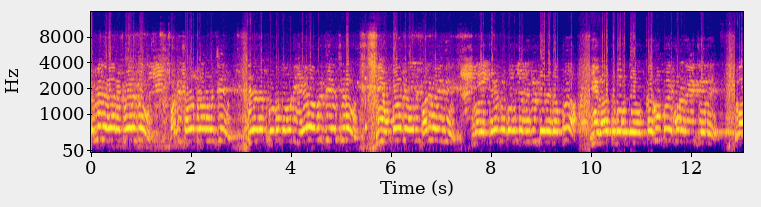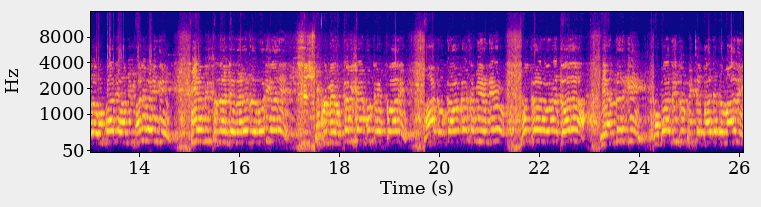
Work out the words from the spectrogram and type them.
ఎమ్మెల్యే గారు అటువంటి పది సంవత్సరాల నుంచి టీఆర్ఎస్ ప్రభుత్వం నుండి ఏం అభివృద్ధి చేశారు ఈ ఉపాధి హామీ పనిపోయింది ఇవాళ కేంద్ర ప్రభుత్వం నిధులతోనే తప్ప ఈ రాష్ట్ర ప్రభుత్వం ఒక్క రూపాయి కూడా రీచ్ చేయలే. ఇవాళ ఉపాధి హామీ పనిపోయింది పిఎం ఇస్తుందంటే నరేంద్ర మోడీ గారే. ఇప్పుడు మీరు ఒక్క విషయం గుర్తు పెట్టుకోవాలి మాకు ఒక్క అవకాశం ఇవ్వండి ముద్ర ద్వారా మీ అందరికీ ఉపాధి చూపించే బాధ్యత మాది.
